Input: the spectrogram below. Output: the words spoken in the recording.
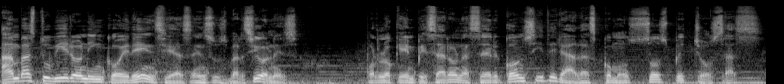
ambas tuvieron incoherencias en sus versiones, por lo que empezaron a ser consideradas como sospechosas.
